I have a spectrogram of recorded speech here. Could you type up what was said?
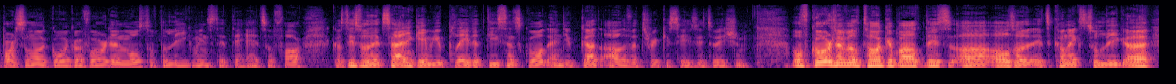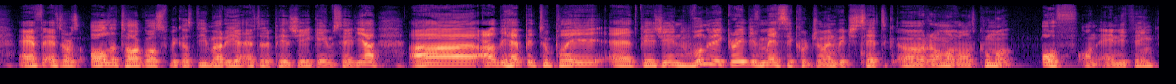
Barcelona going, going forward than most of the league wins that they had so far. Because this was an exciting game. You played a decent squad and you got out of a tricky situation. Of course, I will talk about this uh, also. It connects to league. Uh, afterwards, all the talk was because Di Maria after the PSG game said, "Yeah, uh, I'll be happy to play at PSG, and wouldn't it be great if Messi could join?" Which set uh, Ronald Koeman off on anything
